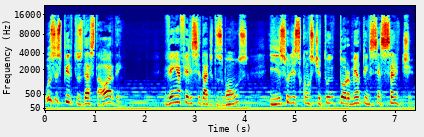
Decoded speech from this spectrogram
Os espíritos desta ordem veem a felicidade dos bons e isso lhes constitui um tormento incessante,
